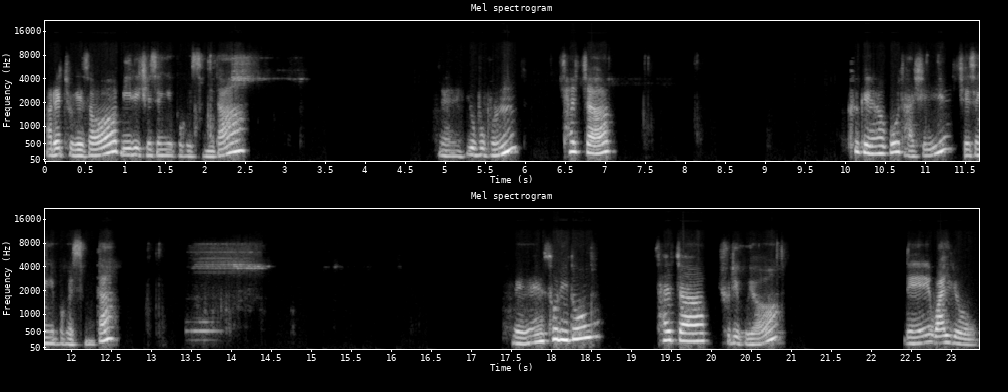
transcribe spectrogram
아래쪽에서 미리 재생해 보겠습니다. 네, 이 부분 살짝 크게 하고 다시 재생해 보겠습니다. 네, 소리도 살짝 줄이고요. 네, 완료.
